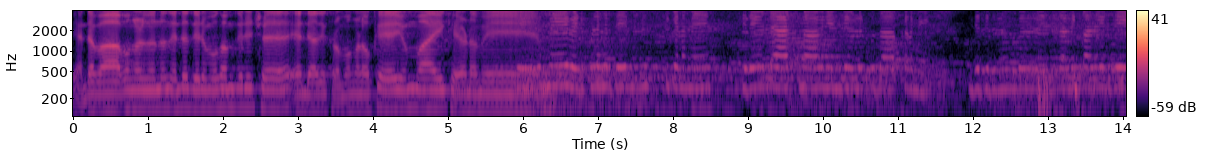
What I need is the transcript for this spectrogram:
എന്റെ പാപങ്ങളിൽ നിന്ന് നിന്റെ തിരുമുഖം തിരിച്ച് എന്റെ അതിക്രമങ്ങളൊക്കെയും വായിക്കണമേ സ്ഥിരയുള്ള ആത്മാവിന് എന്റെ ഉള്ളിൽ പുതാക്കണമേ. എന്റെ തിരുമുമ്പിൽ എന്നെ തള്ളിക്കളയരുതേ.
